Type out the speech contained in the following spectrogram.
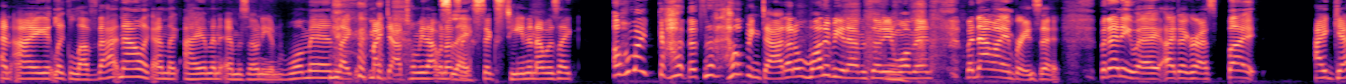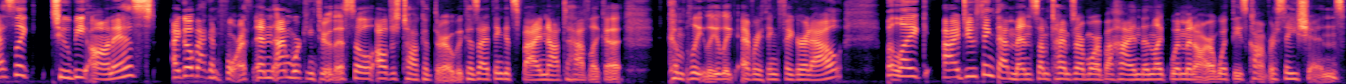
and I like love that now. Like I'm like, I am an Amazonian woman. Like my dad told me that when I was like 16. And I was like, oh my God, that's not helping dad. I don't want to be an Amazonian woman. But now I embrace it. But anyway, I digress. But I guess like to be honest, I go back and forth and I'm working through this. So I'll just talk it through because I think it's fine not to have like a completely like everything figured out. But like I do think that men sometimes are more behind than like women are with these conversations.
